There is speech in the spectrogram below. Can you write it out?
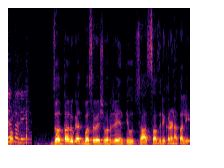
जत तालुक्यात बसवेश्वर जयंती उत्साहात साजरी करण्यात आली.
